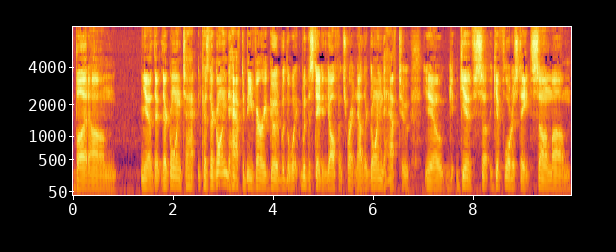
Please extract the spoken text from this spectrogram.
but um, you know they're, they're going to because they're going to have to be very good with the way, with the state of the offense right now. They're going to have to you know give give Florida State some. Um,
